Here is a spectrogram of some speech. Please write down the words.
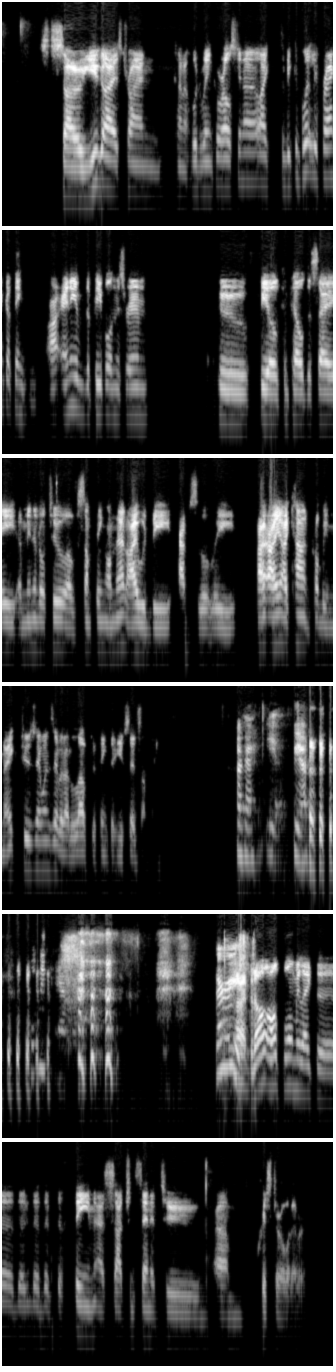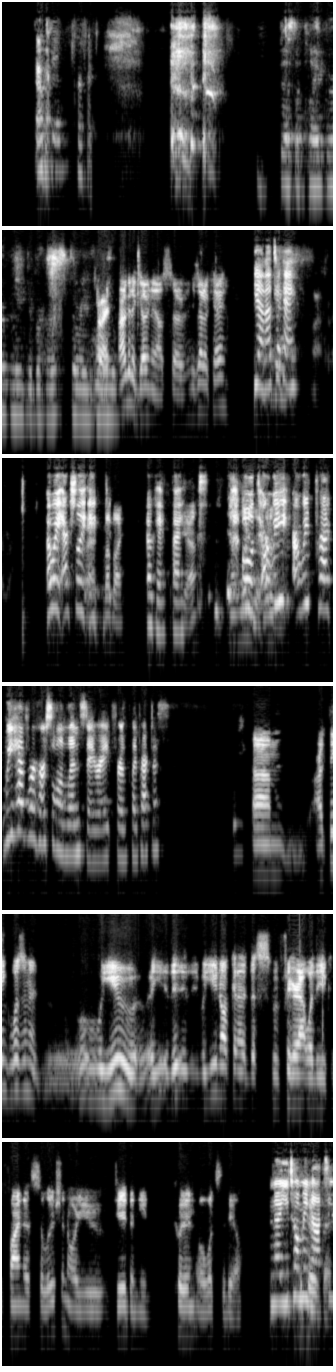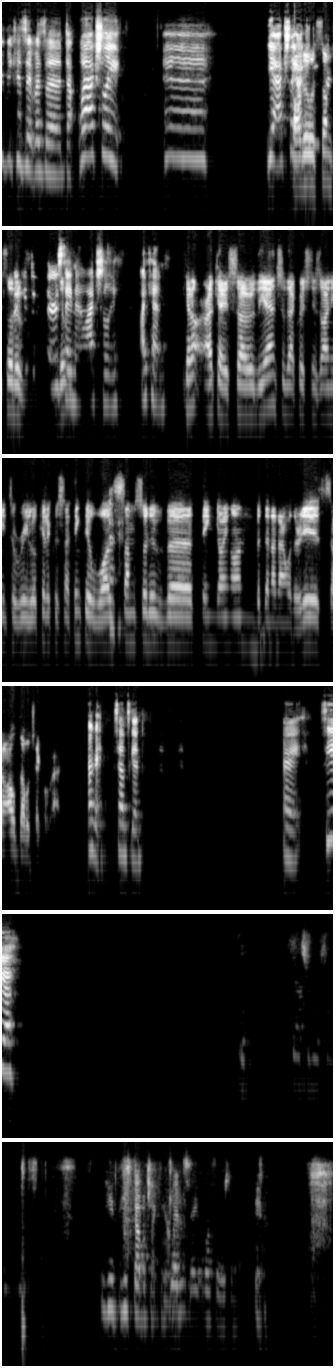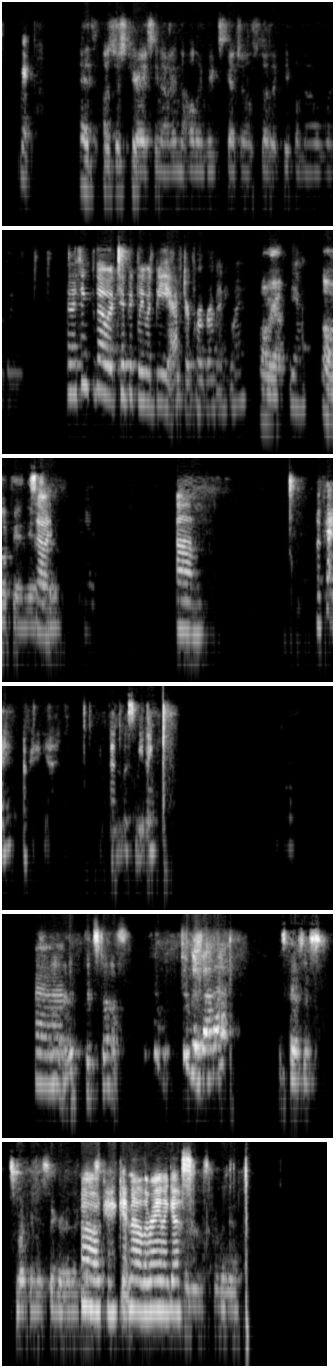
So you guys try and kind of hoodwink, or else, you know, like to be completely frank, I think are any of the people in this room who feel compelled to say a minute or two of something on that, I would be absolutely. I, I, I can't probably make Tuesday, Wednesday, but I'd love to think that you said something. Okay. Yeah. Yeah. We can. All right. All right, but I'll, I'll formulate the, the, the, the, the theme as such and send it to um, Krista or whatever. Okay. Perfect. Does the play group need to rehearse during? All right, I got to go now. So is that okay? Yeah, that's Yeah. okay. All right. Oh wait, actually, All right, it- bye bye. Okay, bye. Yeah. Oh, What is it? are we are we pra- we have rehearsal on Wednesday, right, for the play practice? Um, I think wasn't it? Were you were you not going to just figure out whether you could find a solution, or you did and you couldn't, or what's the deal? No, you told me not to because it was a well, actually, uh, yeah, actually, Oh, I there can was do some sort of. Thursday there- now. Actually, I can. Can I, okay, so the answer to that question is I need to relook at it because I think there was Okay. some sort of uh, thing going on, but then I don't know whether it is. So I'll double check all that. Okay, sounds good. All right, see ya. That's rehearsal will He, he's double checking be on it. Wednesday or Thursday. Yeah. Great. I was just curious, you know, in the Holy Week schedule, so that people know where they. And I think though it typically would be after program anyway. Oh yeah. Yeah. Oh okay. In the So- afternoon. Um. Okay. Okay. Yeah. End this meeting. All Um, right, good stuff. Feel good about that? This guy's just smoking a cigarette. I oh, okay. Getting out of the rain, I guess. Everyone's coming in.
